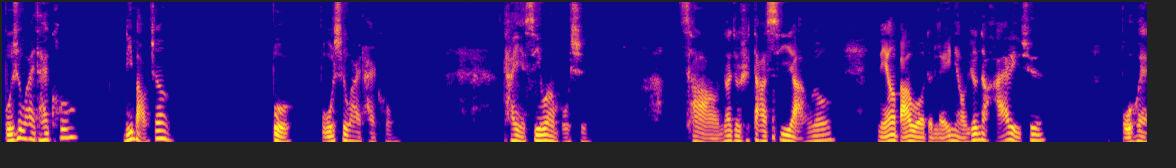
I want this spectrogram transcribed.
不是外太空，你保证？不，不是外太空。他也希望不是。操，那就是大西洋喽！你要把我的雷鸟扔到海里去？不会，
